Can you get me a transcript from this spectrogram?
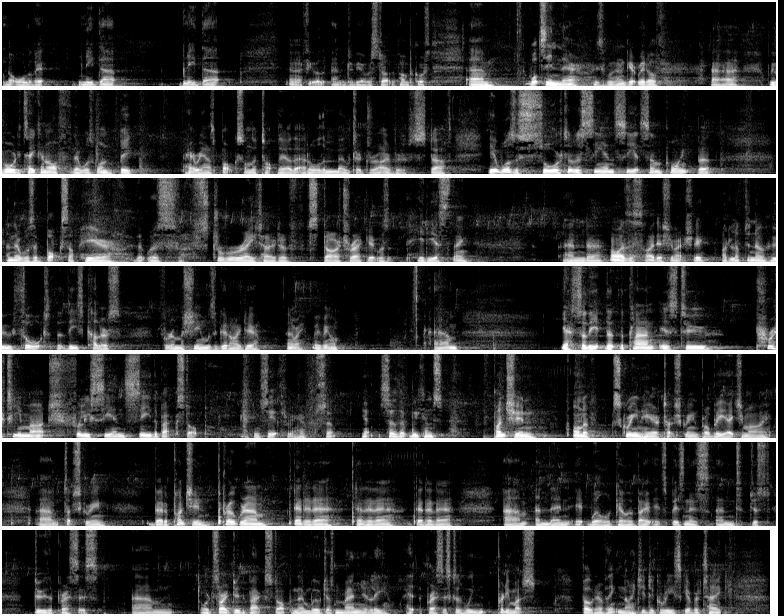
Not all of it. Need that. Need that. And a few other, and to be able to start the pump, of course. Um, what's in there is we're going to get rid of. Uh, we've already taken off. There was one big hairy ass box on the top there that had all the motor driver stuff. It was a sort of a CNC at some point, but and there was a box up here that was straight out of Star Trek. It was a hideous thing. And, uh, oh, as a side issue, actually, I'd love to know who thought that these colours for a machine was a good idea. Anyway, moving on. Um, yeah, so the, the, the plan is to pretty much fully CNC the backstop. You can see it through here. So, yeah, so that we can punch in on a screen here, touch screen probably, HMI, um, touch screen, better punch in, program, da-da-da, da-da-da, da-da-da, um, and then it will go about its business and just do the presses, um, or sorry, do the backstop, and then we'll just manually hit the presses because we pretty much fold everything 90 degrees, give or take.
